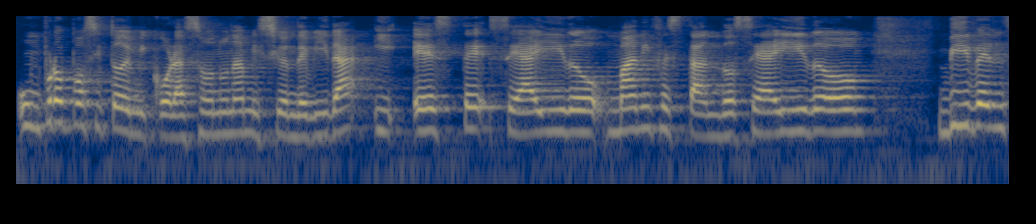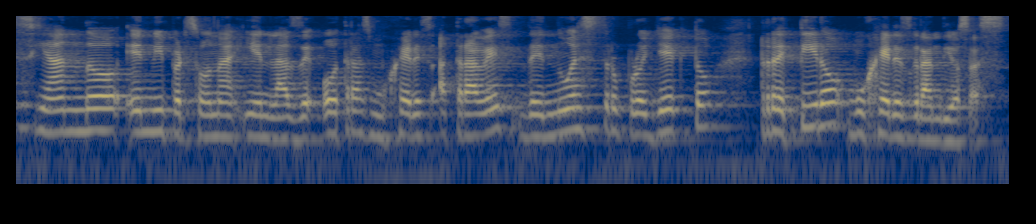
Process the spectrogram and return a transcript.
un propósito de mi corazón, una misión de vida y este se ha ido manifestando, se ha ido vivenciando en mi persona y en las de otras mujeres a través de nuestro proyecto Retiro Mujeres Grandiosas.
